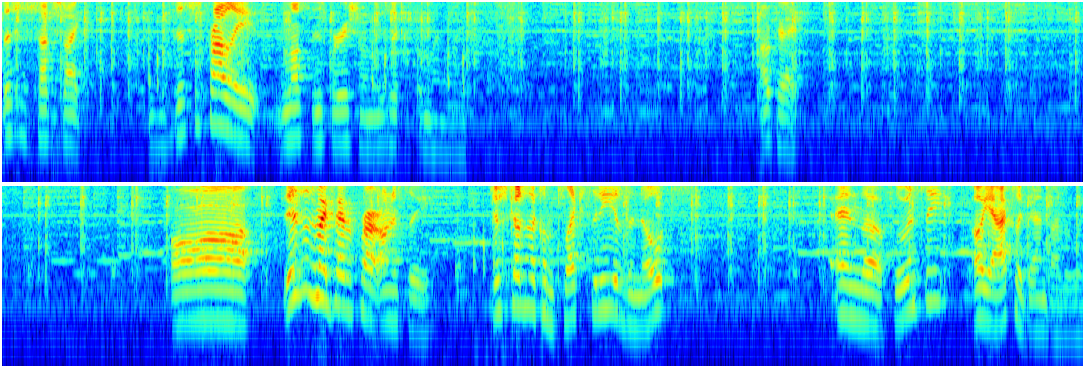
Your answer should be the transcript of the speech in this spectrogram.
This is such like. This is probably the most inspirational music of my life. Okay. Ah, this is my favorite part, honestly. Just because of the complexity of the notes and the fluency. Oh yeah, I play band by the way.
